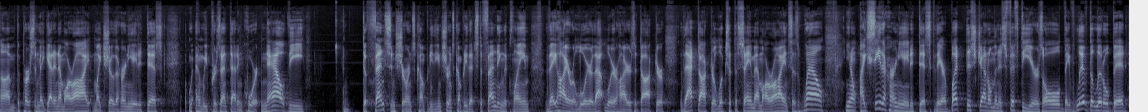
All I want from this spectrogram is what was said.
Um, the person may get an MRI, might show the herniated disc, and we present that in court. Now the defense insurance company, the insurance company that's defending the claim, they hire a lawyer. That lawyer hires a doctor. That doctor looks at the same MRI and says, Well, you know, I see the herniated disc there, but this gentleman is 50 years old. They've lived a little bit.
